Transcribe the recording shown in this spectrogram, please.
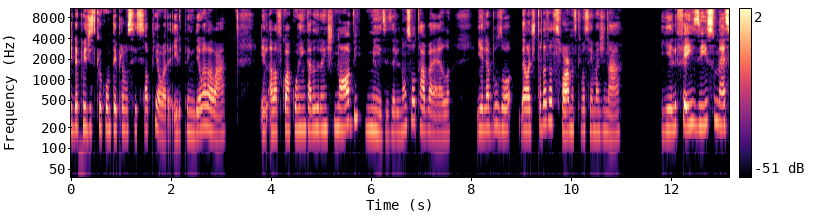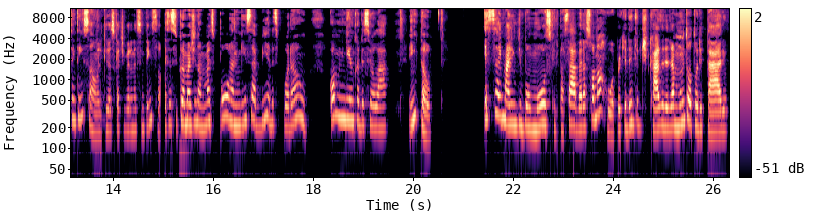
E depois disso que eu contei para vocês, só piora. Ele prendeu ela lá. Ele, ela ficou acorrentada durante nove meses. Ele não soltava ela. E ele abusou dela de todas as formas que você imaginar. E ele fez isso nessa intenção. Ele criou esse cativeiro nessa intenção. Aí vocês ficam imaginando, mas porra, ninguém sabia desse porão? Como ninguém nunca desceu lá? Então, essa imagem de bom moço que ele passava era só na rua, porque dentro de casa ele era muito autoritário,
